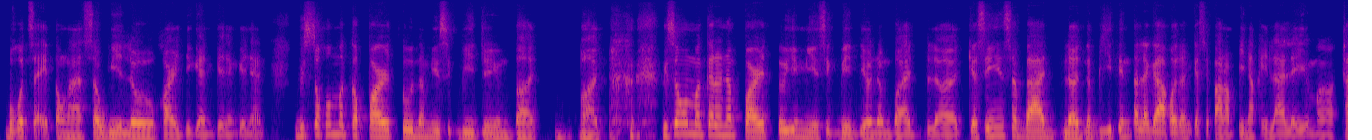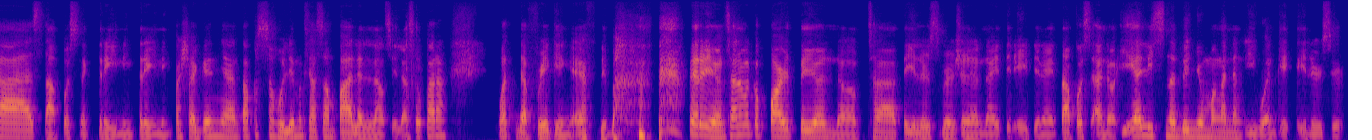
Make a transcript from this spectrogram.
bukod sa ito nga, sa Willow Cardigan, ganyan, ganyan. Gusto ko magka-part 2 na music video yung Bad, Bad. gusto ko magkaroon ng part 2 to yung music video ng Bad Blood. Kasi yung sa Bad Blood, nabitin talaga ako doon kasi parang pinakilala yung mga cast, tapos nag-training-training pa siya, ganyan. Tapos sa huli, magsasampalan lang sila. So parang, what the freaking F, di ba? Pero yun, sana magka-part 2 yun, no? Sa Taylor's version ng 1989. Tapos ano, ialis na dun yung mga nang iwan kay Taylor Swift.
